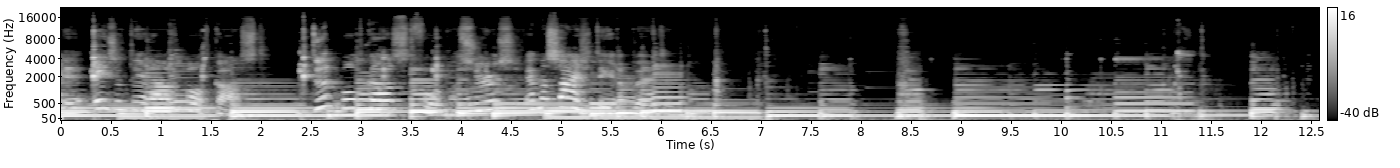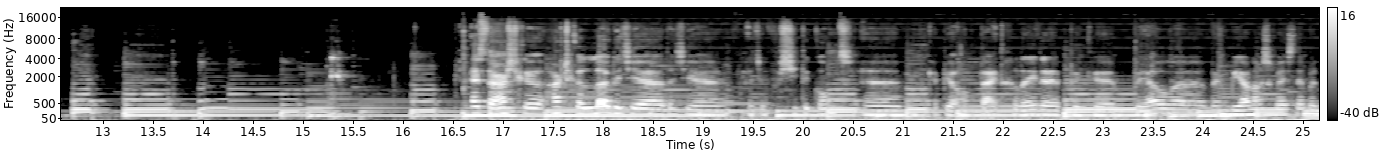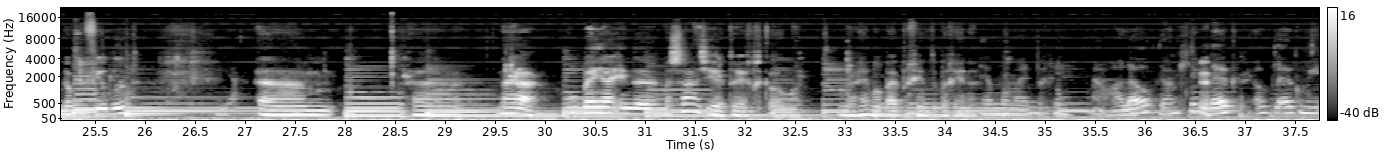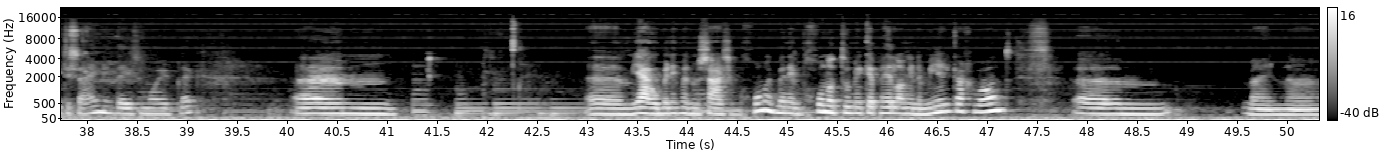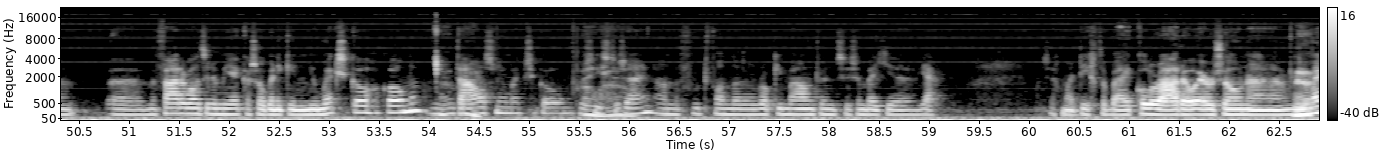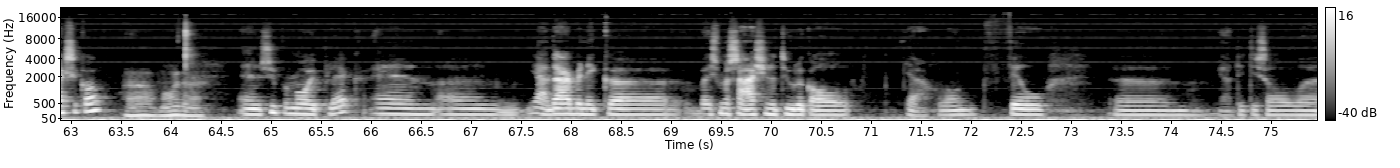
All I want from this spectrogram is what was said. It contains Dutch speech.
bij de Esoterra Podcast. De podcast voor masseurs en massagetherapeuten. Esther, hartstikke, hartstikke leuk dat je, dat je, dat je op visite komt. Ehm, ik heb je al een tijd geleden heb ik, eh, bij jou, eh, ben ik bij jou langs geweest, hè, bij Dr. Feelgood. Ja. Ehm, eh, nou ja, hoe ben jij in de massage terechtgekomen? Om er helemaal bij het begin te beginnen. Helemaal bij het begin. Nou, hallo, dank je. Leuk, ook leuk om hier te zijn in deze mooie plek. Ehm, ehm, ja, hoe ben ik met massage begonnen? Ik ben in begonnen toen ik heb heel lang in Amerika gewoond. Ehm, mijn, eh, eh, mijn vader woont in Amerika, zo ben ik in New Mexico gekomen. Taals, New Mexico om precies wauw. te zijn. Aan de voet van de Rocky Mountains is een beetje, ja, zeg maar dichter bij Colorado, Arizona, New Ja. Mexico. Ah, mooi daar. En een super mooie plek. En ehm, ja, daar ben ik. eh is massage natuurlijk al. Ja, gewoon veel. ehm, ja, dit is al. eh,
